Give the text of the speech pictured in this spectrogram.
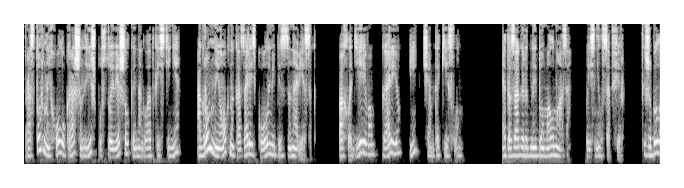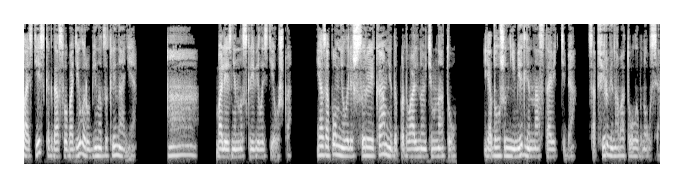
Просторный холл украшен лишь пустой вешалкой на гладкой стене, огромные окна казались голыми без занавесок. Пахло деревом, гарью и чем-то кислым. «Это загородный дом Алмаза», — пояснил Сапфир. «Ты же была здесь, когда освободила Рубин от заклинания». А, -а, -а болезненно скривилась девушка. Я запомнила лишь сырые камни да подвальную темноту. Я должен немедленно оставить тебя. Сапфир виновато улыбнулся.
